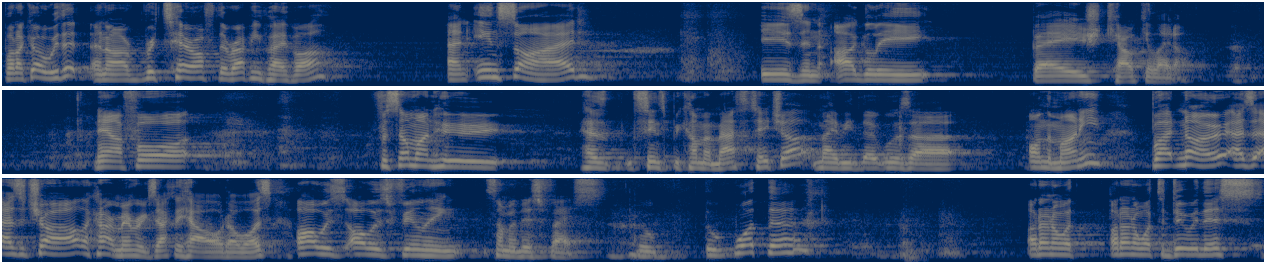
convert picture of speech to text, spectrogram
but I go with it, and I tear off the wrapping paper, and inside is an ugly beige calculator. Now, for, for someone who has since become a maths teacher, maybe that was uh, on the money. But no, as, as a child, I can't remember exactly how old I was, I was, I was feeling some of this face. The, the what the? I don't know what I don't know what to do with this.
